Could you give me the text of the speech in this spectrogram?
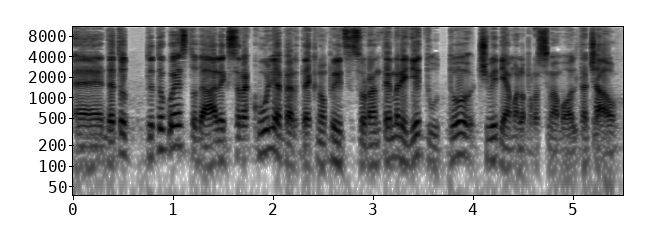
Eh, detto, detto, questo, da Alex Raccuglia per Tecnopiz su Runtime Radio è tutto. Ci vediamo la prossima volta. Ciao.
